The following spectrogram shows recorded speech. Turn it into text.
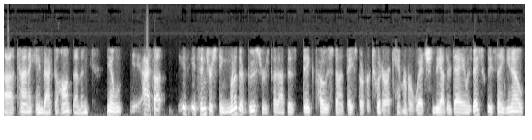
uh, kind of came back to haunt them. And you know, I thought it, it's interesting. One of their boosters put out this big post on Facebook or Twitter, I can't remember which, the other day. It was basically saying, you know,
